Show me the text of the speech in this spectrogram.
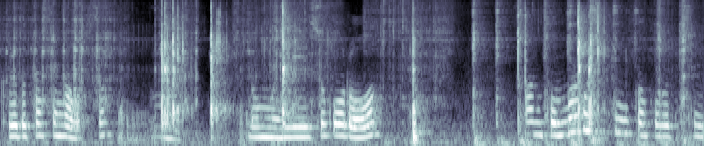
그래도 팔 생각 없어? 너무 이 수고로워? 난 돈 벌고 싶으니까 그렇지.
